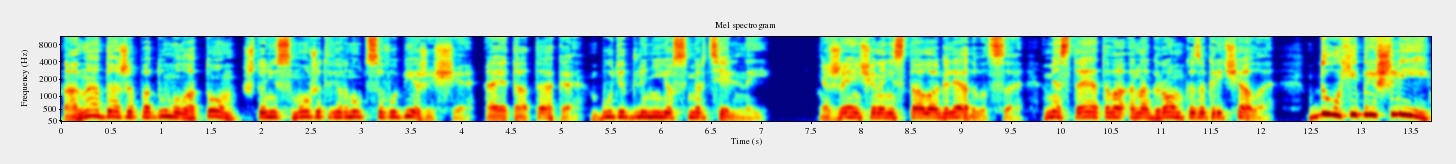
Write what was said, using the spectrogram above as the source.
Она даже подумала о том, что не сможет вернуться в убежище, а эта атака будет для нее смертельной. Женщина не стала оглядываться, вместо этого она громко закричала «Духи пришли!»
